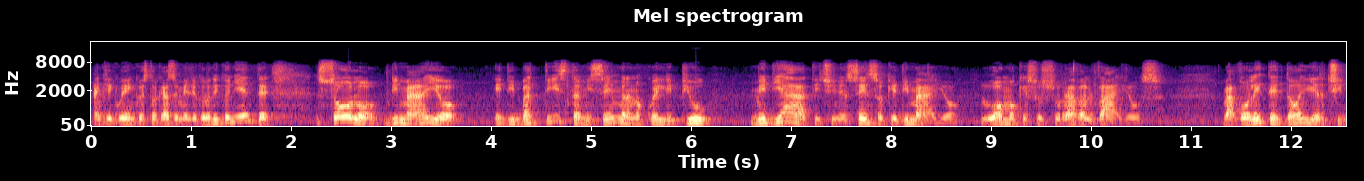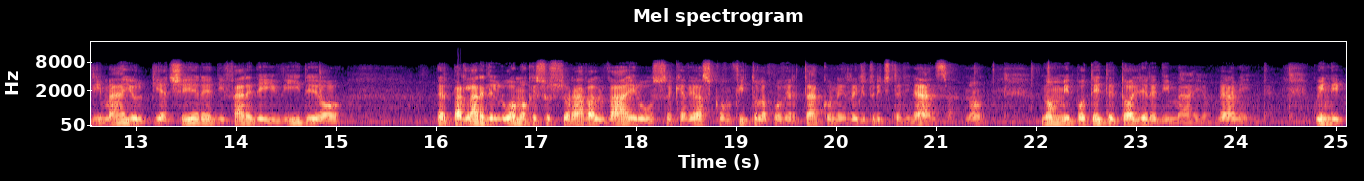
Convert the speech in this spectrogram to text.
anche qui in questo caso è meglio che non dico niente, solo Di Maio e Di Battista mi sembrano quelli più mediatici, nel senso che Di Maio, l'uomo che sussurrava il virus, ma volete toglierci Di Maio il piacere di fare dei video per parlare dell'uomo che sussurrava il virus che aveva sconfitto la povertà con il reddito di cittadinanza, no? Non mi potete togliere Di Maio, veramente. Quindi,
